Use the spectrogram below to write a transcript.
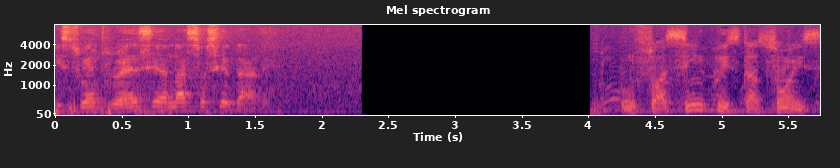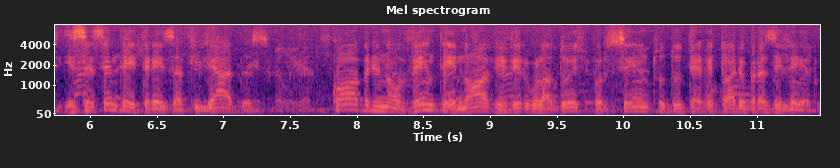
e sua influência na sociedade. Com suas cinco estações e 63 afiliadas, cobre 99,2% do território brasileiro,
